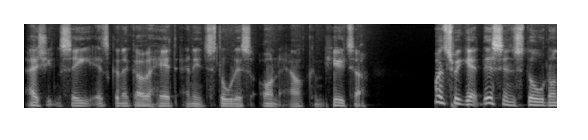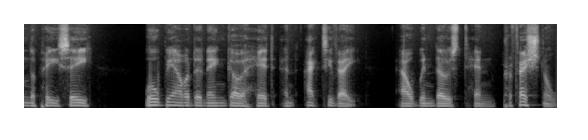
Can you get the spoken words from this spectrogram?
As you can see, it's going to go ahead and install this on our computer. Once we get this installed on the PC, we'll be able to then go ahead and activate our Windows 10 Professional.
